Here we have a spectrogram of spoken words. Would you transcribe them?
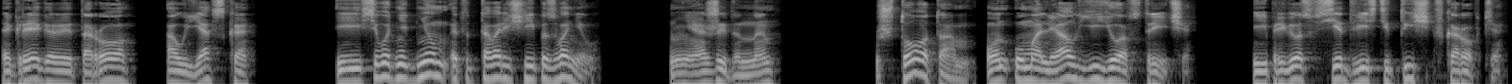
эгрегоры, Таро, Ауяска. И сегодня днем этот товарищ ей позвонил. Неожиданно. Что там? Он умолял ее о встрече. И привез все 200 тысяч в коробке.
